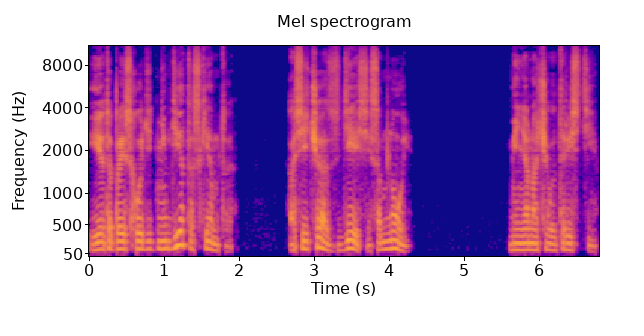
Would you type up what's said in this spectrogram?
И это происходит не где-то с кем-то, а сейчас, здесь и со мной. Меня начало трясти.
